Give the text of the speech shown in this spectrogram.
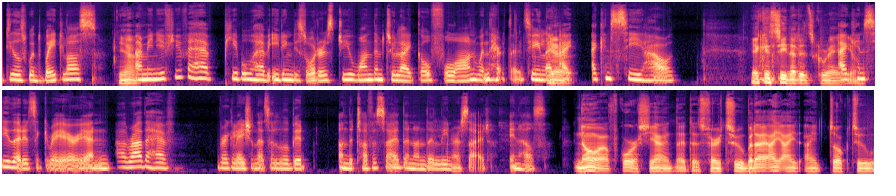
deals with weight loss. yeah I mean, if you have people who have eating disorders, do you want them to like go full on when they're 13? Like, Yeah. I, I can see how you can see that it's gray I can see that it's a gray area, and I'd rather have regulation that's a little bit on the tougher side than on the leaner side in health. No, of course, yeah, that, that's very true. But I, I, I, I talked to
